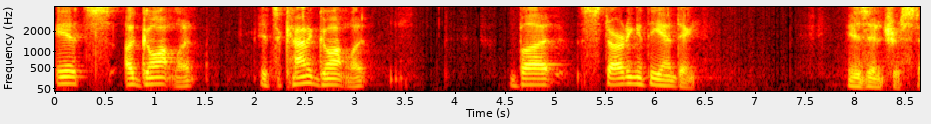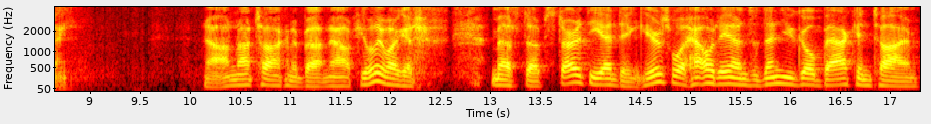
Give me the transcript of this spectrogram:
It's a gauntlet. It's a kind of gauntlet, but starting at the ending is interesting. Now, I'm not talking about now, if you really want to get messed up, start at the ending. Here's what how it ends, and then you go back in time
